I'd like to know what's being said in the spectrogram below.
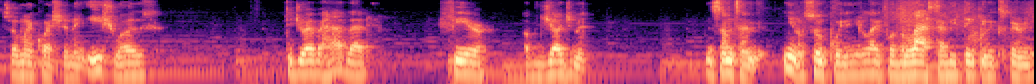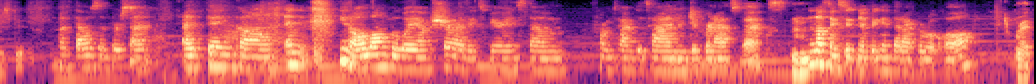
So, my question to Eesh was Did you ever have that fear of judgment? And sometime, you know, some point in your life, or the last time you think you experienced it? A thousand percent. I think, um, and you know, along the way, I'm sure I've experienced them from time to time in different aspects. Mhm. Nothing significant that I can recall. Right.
